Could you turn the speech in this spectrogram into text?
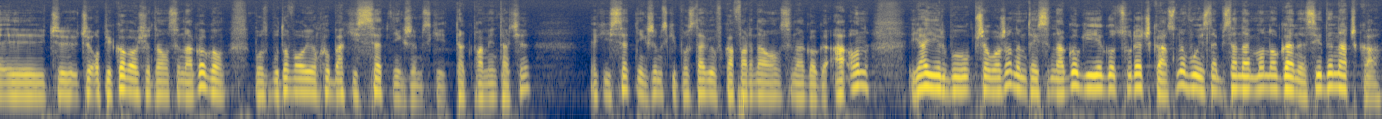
y, czy, czy opiekował się tą synagogą, bo zbudował ją chyba jakiś setnik rzymski, tak pamiętacie? Jakiś setnik rzymski postawił w Kafarnaum synagogę. A on, Jair był przełożonym tej synagogi, jego córeczka, znowu jest napisane monogenes, jedynaczka,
